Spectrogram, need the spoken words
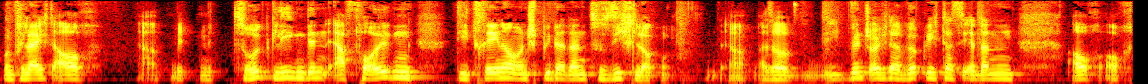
und vielleicht auch ja, mit, mit zurückliegenden Erfolgen die Trainer und Spieler dann zu sich locken. Ja, also ich wünsche euch da wirklich, dass ihr dann auch, auch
